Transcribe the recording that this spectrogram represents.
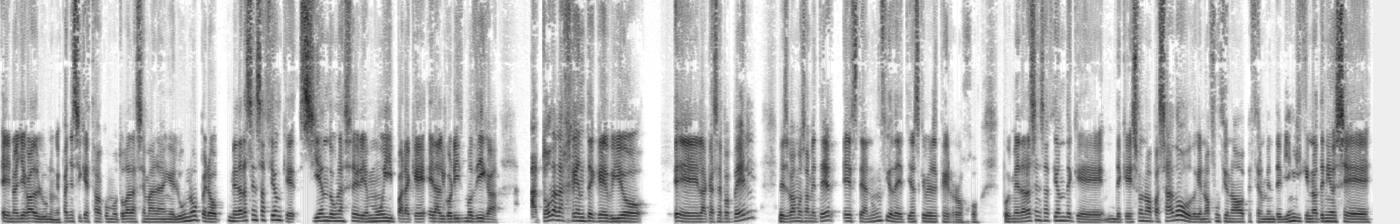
eh, no ha llegado el 1. En España sí que ha estado como toda la semana en el 1, pero me da la sensación que siendo una serie muy para que el algoritmo diga a toda la gente que vio La Casa de Papel, les vamos a meter este anuncio de tienes que ver Sky Rojo. Pues me da la sensación de que, de que eso no ha pasado o de que no ha funcionado especialmente bien y que no ha tenido ese,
